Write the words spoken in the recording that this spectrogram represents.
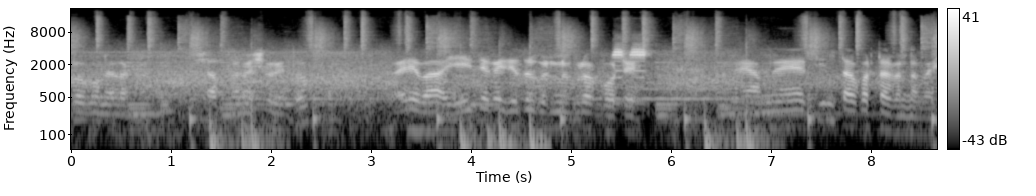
প্রবণ এলাকা সাবধানে সহিত। আরে ভাই, এই জায়গায় যে দুর্ঘটনাগুলো ঘটে মানে আপনি চিন্তাও করতে পারবেন না ভাই।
